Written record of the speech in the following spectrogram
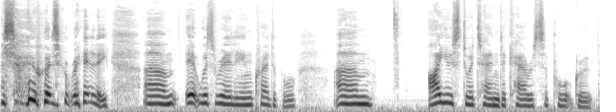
And so it was really, um, it was really incredible. Um, I used to attend a carer support group,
